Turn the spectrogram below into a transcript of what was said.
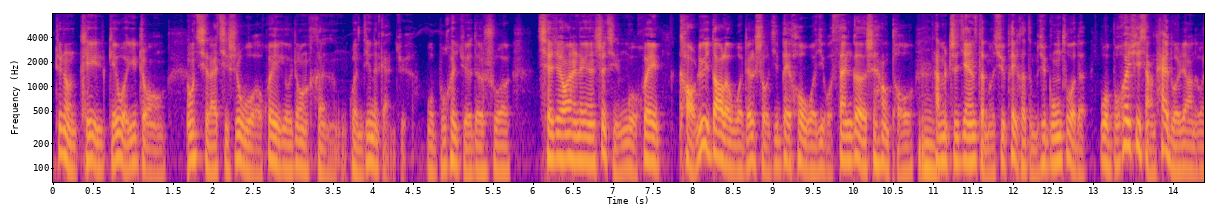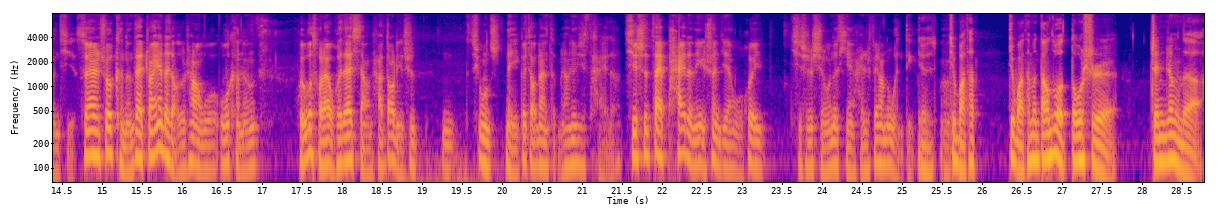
这种可以给我一种用起来，其实我会有一种很稳定的感觉，我不会觉得说切焦段这件事情，我会考虑到了我这个手机背后我有三个摄像头，他们之间怎么去配合，怎么去工作的，我不会去想太多这样的问题。虽然说可能在专业的角度上，我我可能回过头来，我会在想它到底是嗯用哪个焦段怎么样去裁的。其实，在拍的那一瞬间，我会其实使用的体验还是非常的稳定。就就把它就把它们当做都是真正的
